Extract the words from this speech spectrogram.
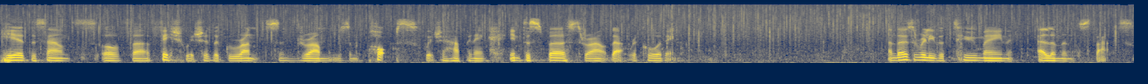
hear the sounds of uh, fish, which are the grunts and drums and pops which are happening interspersed throughout that recording. And those are really the two main elements that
